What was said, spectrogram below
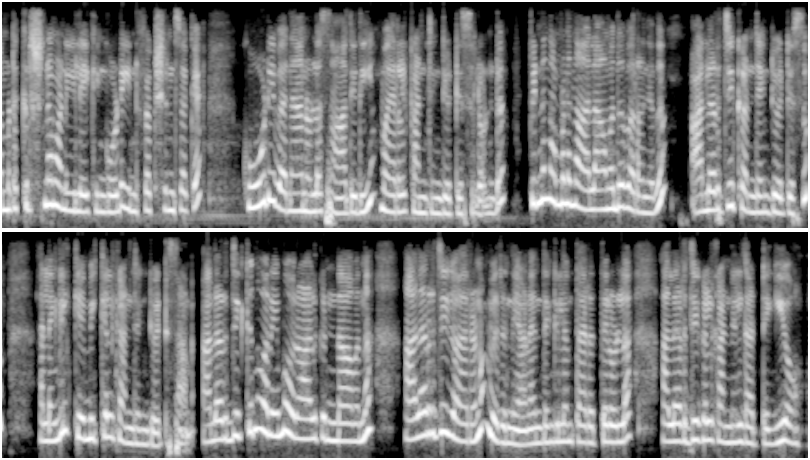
നമ്മുടെ കൃഷ്ണമണിയിലേക്കും കൂടി ഇൻഫെക്ഷൻസ് ഒക്കെ കൂടി വരാനുള്ള സാധ്യതയും വൈറൽ കൺജങ്ടിവൈറ്റിസിലുണ്ട് പിന്നെ നമ്മൾ നാലാമത് പറഞ്ഞത് അലർജി കൺജങ്ടിവൈറ്റിസും അല്ലെങ്കിൽ കെമിക്കൽ കൺജങ്ടിവൈറ്റിസ് ആണ്. അലർജിക്ക് എന്ന് പറയുമ്പോൾ ഒരാൾക്ക് ഉണ്ടാവുന്ന അലർജി കാരണം വരുന്നതാണ്. എന്തെങ്കിലും തരത്തിലുള്ള അലർജികൾ കണ്ണിൽ തട്ടുകയോ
